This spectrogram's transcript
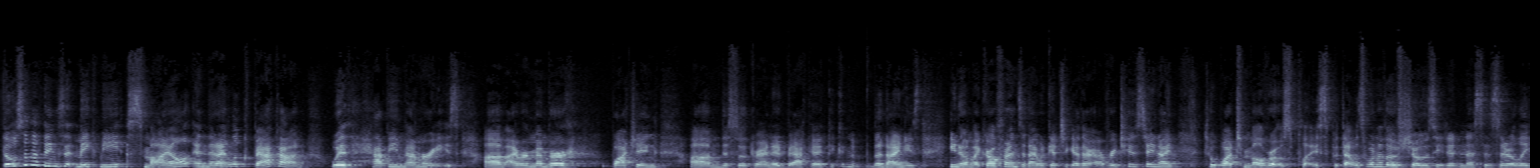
those are the things that make me smile and that I look back on with happy memories. Um, I remember watching um, this was granted back i think in the, the 90s you know my girlfriends and i would get together every tuesday night to watch melrose place but that was one of those shows you didn't necessarily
